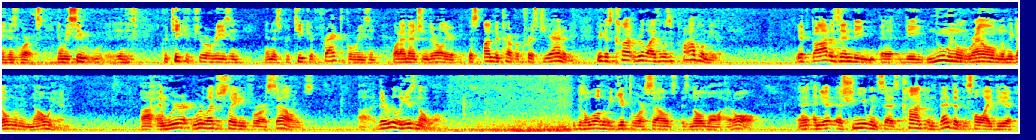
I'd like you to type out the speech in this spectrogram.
in his works. And we see in his critique of pure reason and his critique of practical reason what I mentioned earlier, this undercover Christianity. Because Kant realized there was a problem here. If God is in the, uh, the noumenal realm and we don't really know him, uh, and we're, we're legislating for ourselves, uh, there really is no law. Because the law that we give to ourselves is no law at all. And, and yet, as Schneewind says, Kant invented this whole idea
